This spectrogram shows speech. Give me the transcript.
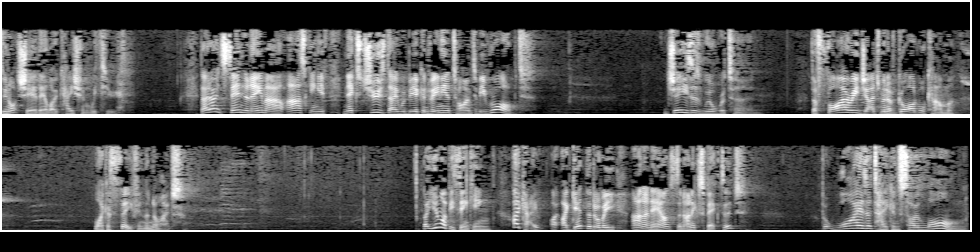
do not share their location with you. They don't send an email asking if next Tuesday would be a convenient time to be robbed. Jesus will return. The fiery judgment of God will come like a thief in the night. But you might be thinking, okay, I, I get that it'll be unannounced and unexpected, but why has it taken so long?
